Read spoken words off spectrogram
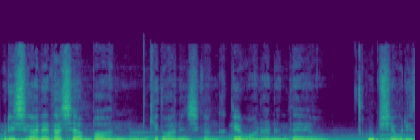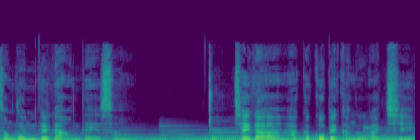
우리 시간에 다시 한번 기도하는 시간 갖길 원하는데요. 혹시 우리 성도님들 가운데에서 제가 아까 고백한 것 같이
